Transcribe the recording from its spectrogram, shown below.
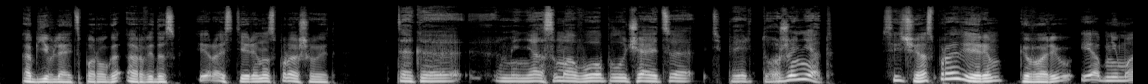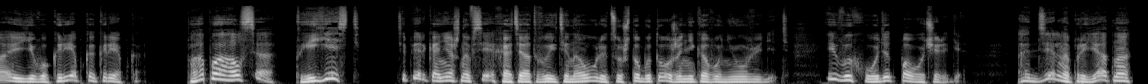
— объявляет с порога Арвидас и растерянно спрашивает. «Так э, меня самого, получается, теперь тоже нет?» «Сейчас проверим», — говорю и обнимаю его крепко-крепко. «Попался! Ты есть!» Теперь, конечно, все хотят выйти на улицу, чтобы тоже никого не увидеть, и выходят по очереди. Отдельно приятно,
